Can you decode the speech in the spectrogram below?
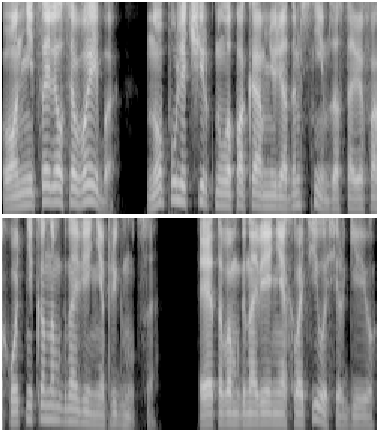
Он не целился в Эйба, но пуля чиркнула по камню рядом с ним, заставив охотника на мгновение пригнуться. Этого мгновения хватило Сергею.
